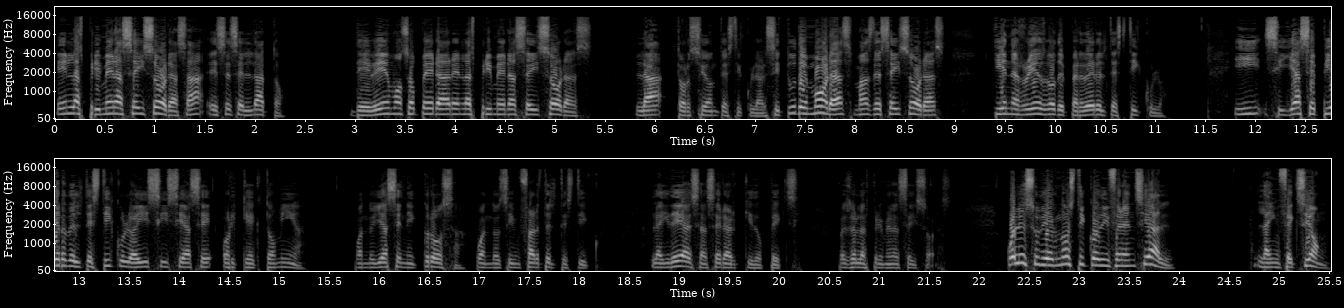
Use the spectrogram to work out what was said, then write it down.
En las primeras seis horas, ¿ah? ese es el dato. Debemos operar en las primeras seis horas la torsión testicular. Si tú demoras más de seis horas, tienes riesgo de perder el testículo. Y si ya se pierde el testículo, ahí sí se hace orquiectomía, cuando ya se necrosa, cuando se infarta el testículo. La idea es hacer arquidopexia, por eso las primeras seis horas. ¿Cuál es su diagnóstico diferencial? La infección,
